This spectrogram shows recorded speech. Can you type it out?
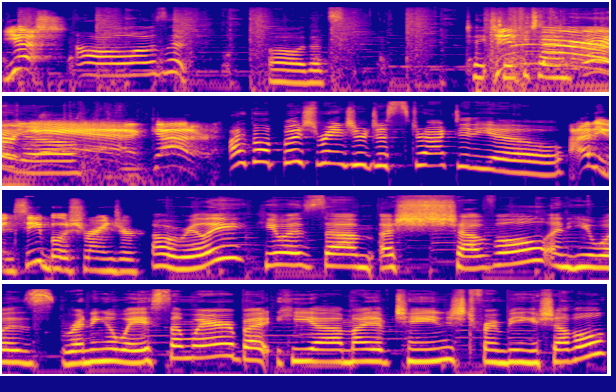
Yes. oh, I wasn't. Oh, that's. Take, take your Timber! time. There you go. Yeah, got her. I thought Bush Ranger distracted you. I didn't even see Bush Ranger. Oh, really? He was um, a shovel and he was running away somewhere, but he uh, might have changed from being a shovel.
